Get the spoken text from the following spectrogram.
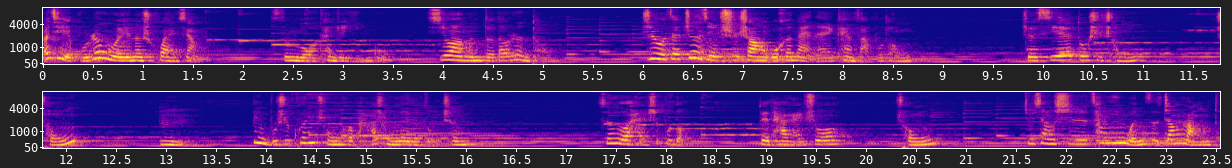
而且也不认为那是幻象。森罗看着银谷，希望能得到认同。只有在这件事上，我和奶奶看法不同。这些都是虫，虫，嗯，并不是昆虫和爬虫类的总称。森罗还是不懂。对他来说，虫就像是苍蝇、蚊子、蟑螂等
